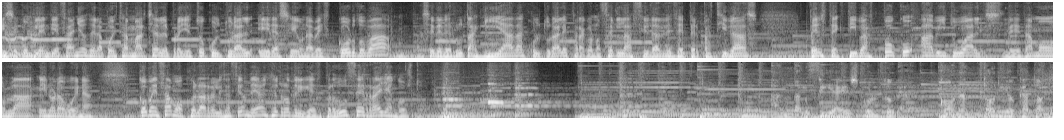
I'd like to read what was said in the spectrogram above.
Y se cumplen 10 años de la puesta en marcha del proyecto cultural Érase una vez Córdoba, una serie de rutas guiadas culturales para conocer las ciudades de perspectivas, perspectivas poco habituales. Les damos la enhorabuena. Comenzamos con la realización de Ángel Rodríguez, produce Ryan Gosto. Andalucía es cultura, con Antonio Catoni.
